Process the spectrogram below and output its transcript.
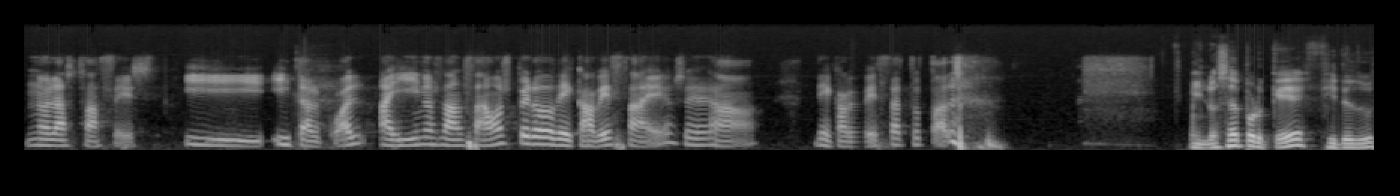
no las haces. Y, y tal cual, allí nos lanzamos, pero de cabeza, ¿eh? O sea, de cabeza total. Y no sé por qué, fíjate tú,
